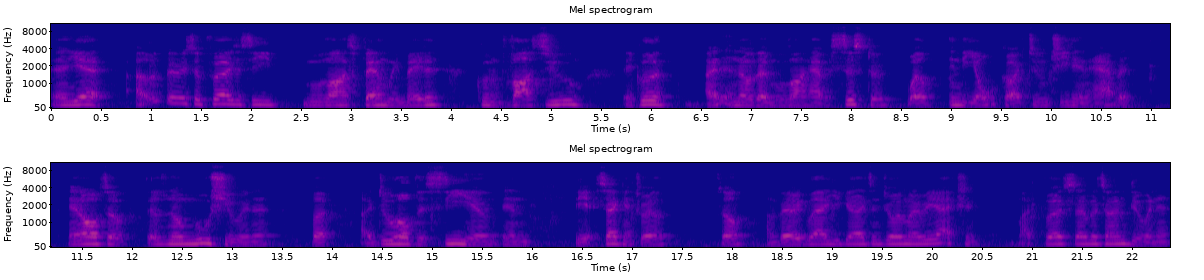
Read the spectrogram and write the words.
And yeah, I was very surprised to see Mulan's family made it, including Vasu, including I didn't know that Mulan had a sister. Well, in the old cartoon, she didn't have it. And also, there's no Mushu in it. But I do hope to see him in the second trailer. So, I'm very glad you guys enjoyed my reaction. My first ever time doing it.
